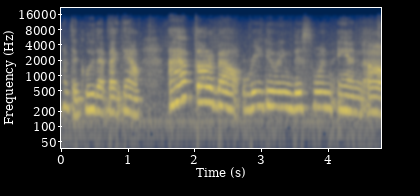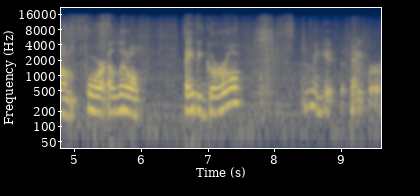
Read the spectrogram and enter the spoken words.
I have to glue that back down. I have thought about redoing this one and um, for a little baby girl. Let me get the paper.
